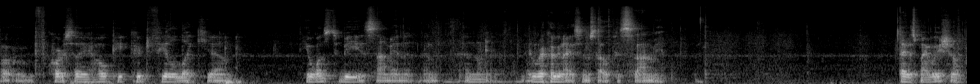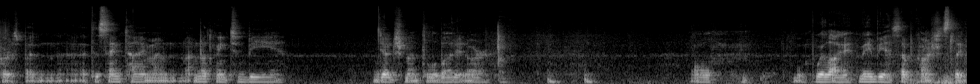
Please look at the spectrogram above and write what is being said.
of course, I hope he could feel like uh, he wants to be a Sami and, and, and recognize himself as Sami. That is my wish, of course, but at the same time, I'm, I'm not going to be judgmental about it or or will I? Maybe subconsciously.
